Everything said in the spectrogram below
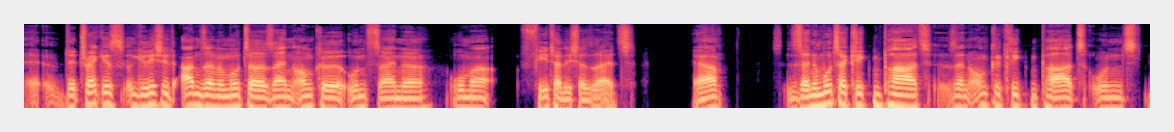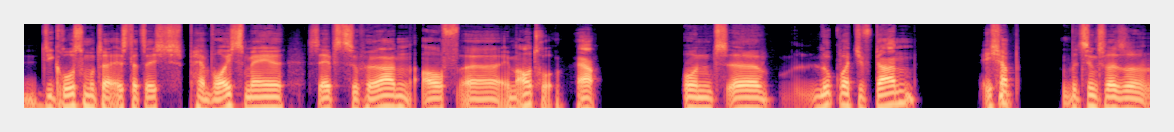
äh, der Track ist gerichtet an seine Mutter, seinen Onkel und seine Oma väterlicherseits. Ja, seine Mutter kriegt einen Part, sein Onkel kriegt einen Part und die Großmutter ist tatsächlich per Voicemail selbst zu hören auf äh, im Outro. Ja. Und äh, Look What You've Done. Ich habe beziehungsweise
